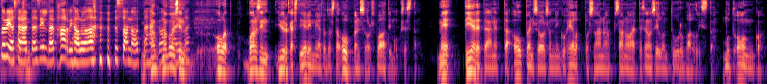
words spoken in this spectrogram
Studiossa voisin, näyttää siltä, että Harri haluaa sanoa tähän mä, mä voisin jotain. olla varsin jyrkästi eri mieltä tuosta open source-vaatimuksesta. Me tiedetään, että open source on niin kuin helppo sana sanoa, että se on silloin turvallista, mutta onko?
